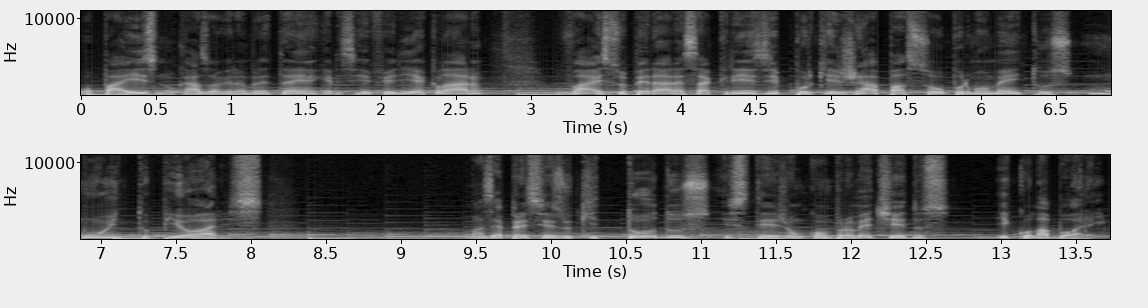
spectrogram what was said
o país, no caso a Grã-Bretanha, que ele se referia, é claro, vai superar essa crise porque já passou por momentos muito piores. Mas é preciso que todos estejam comprometidos e colaborem.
